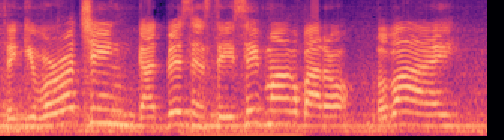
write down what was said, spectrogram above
Thank you for watching. God bless and stay safe mga kabaro. Bye-bye!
